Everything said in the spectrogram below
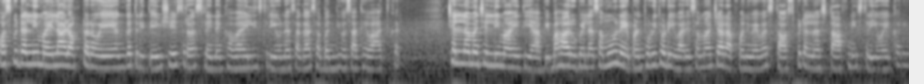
હોસ્પિટલની મહિલા ડૉક્ટરોએ અંગત રીતે વિશેષ રસ લઈને ઘવાયેલી સ્ત્રીઓના સગા સંબંધીઓ સાથે વાત કરી. છેલ્લામાં છેલ્લી માહિતી આપી. બહાર ઊભેલા સમૂહને પણ થોડી થોડી વારે સમાચાર આપવાની વ્યવસ્થા હોસ્પિટલના સ્ટાફની સ્ત્રીઓએ કરી.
